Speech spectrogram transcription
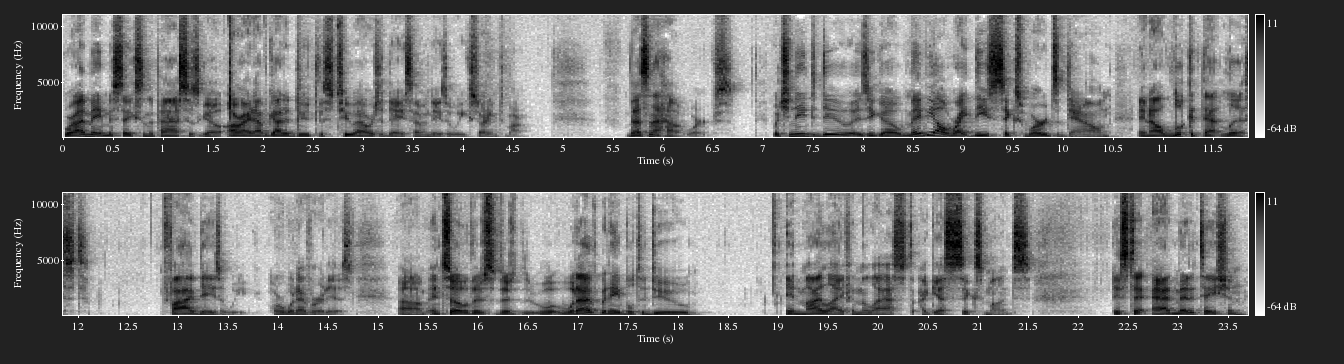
Where I made mistakes in the past is go, "All right, I've got to do this 2 hours a day, 7 days a week starting tomorrow." That's not how it works. What you need to do is you go, maybe I'll write these six words down and I'll look at that list five days a week or whatever it is. Um, and so there's, there's what I've been able to do in my life in the last, I guess, six months is to add meditation.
